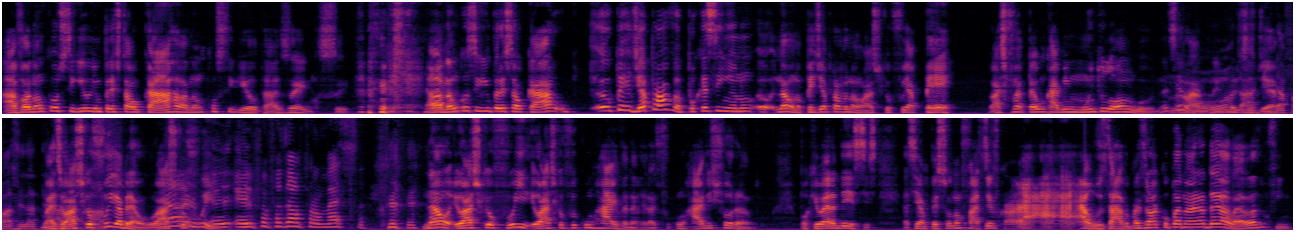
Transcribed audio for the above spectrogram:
A avó não conseguiu emprestar o carro, ela não conseguiu, tá, gente? ela não conseguiu emprestar o carro. Eu perdi a prova, porque assim, eu não. eu- não, não perdi a prova, não. Acho que eu fui a pé. Eu acho que fui a pé um caminho muito longo. Não sei lá, não lembro daqui dia. da fazenda até Mas eu acho que eu fui, Gabriel. Eu acho que eu Não, fui. Ele, foi fazer uma promessa. Não, eu acho que eu fui. Eu acho que eu fui com raiva, na verdade. Fui com raiva e chorando. Porque eu era desses. Assim, a pessoa não fazia, ficava. "Ah", Usava. Mas a culpa não era dela. Ela, enfim,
